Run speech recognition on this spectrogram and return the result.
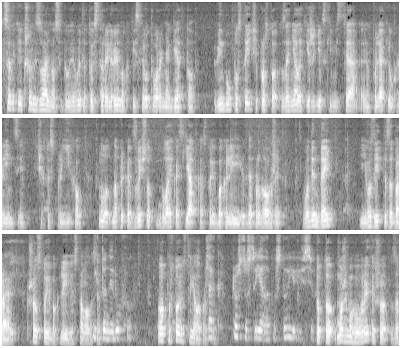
Все-таки, якщо візуально собі уявити той старий ринок після утворення гетто, він був пустий чи просто зайняли ті жидівські місця е, поляки, українці, чи хтось приїхав. Ну, от, наприклад, звично була якась ядка з тою бакалією, де продавав жит. В один день його звідти забирають. Що з тою бакалією ставалося? Ніхто не рухав. Ну, от пустою стояла просто. Так, просто стояла постою і все. Тобто можемо говорити, що за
